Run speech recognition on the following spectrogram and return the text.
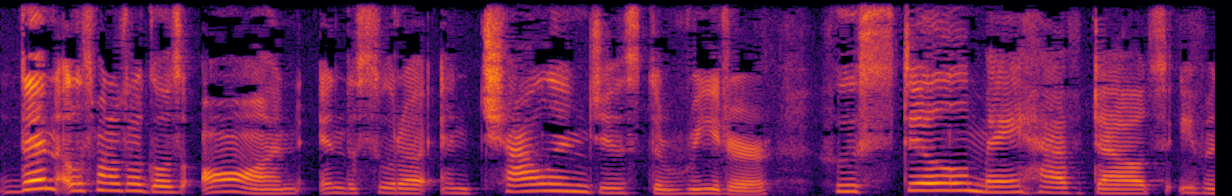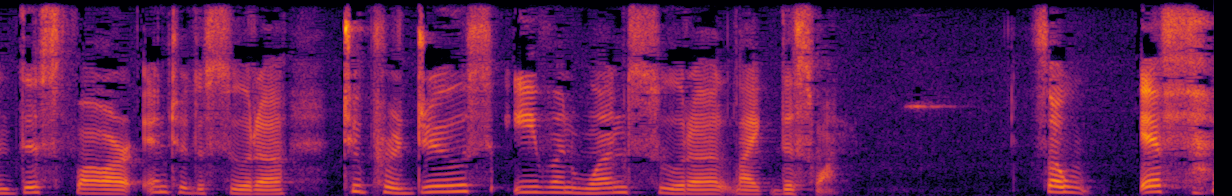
Then Allah goes on in the surah and challenges the reader who still may have doubts even this far into the surah to produce even one surah like this one. So if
